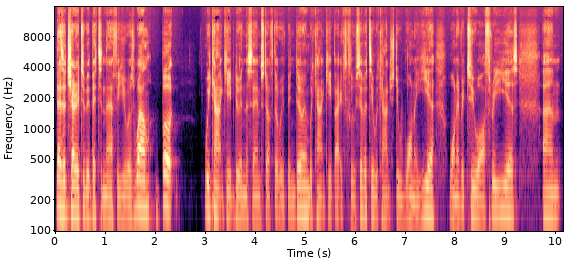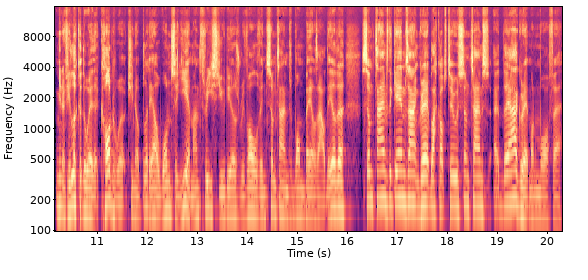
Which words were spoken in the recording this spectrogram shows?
there's a cherry to be bitten there for you as well. But we can't keep doing the same stuff that we've been doing. We can't keep that exclusivity. We can't just do one a year, one every two or three years. Um, you know, if you look at the way that COD works, you know, bloody hell, once a year, man, three studios revolving. Sometimes one bails out the other. Sometimes the games aren't great, Black Ops 2. Sometimes uh, they are great, Modern Warfare.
